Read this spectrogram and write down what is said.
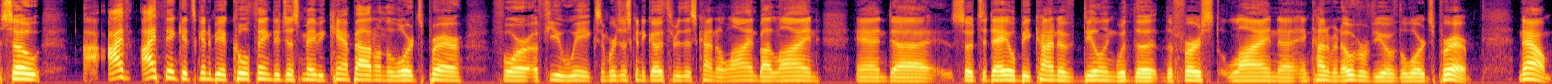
So I I think it's going to be a cool thing to just maybe camp out on the Lord's Prayer for a few weeks, and we're just going to go through this kind of line by line. And uh, so today we'll be kind of dealing with the the first line uh, and kind of an overview of the Lord's Prayer. Now,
